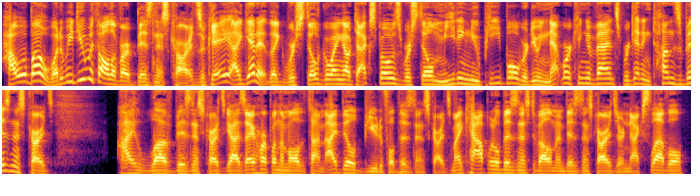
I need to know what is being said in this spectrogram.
how about what do we do with all of our business cards? Okay, I get it. Like we're still going out to expos, we're still meeting new people, we're doing networking events, we're getting tons of business cards. I love business cards, guys. I harp on them all the time. I build beautiful business cards. My capital business development business cards are next level.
